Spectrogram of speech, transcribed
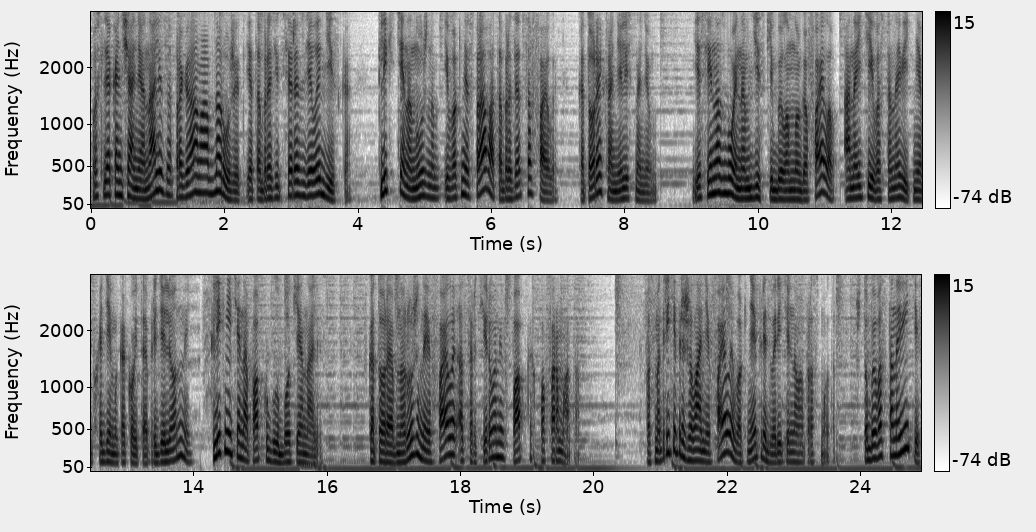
После окончания анализа программа обнаружит и отобразит все разделы диска. Кликните на нужном и в окне справа отобразятся файлы, которые хранились на нем. Если на сбойном диске было много файлов, а найти и восстановить необходимо какой-то определенный, кликните на папку «Глубокий анализ», в которой обнаруженные файлы отсортированы в папках по форматам. Посмотрите при желании файлы в окне предварительного просмотра. Чтобы восстановить их,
